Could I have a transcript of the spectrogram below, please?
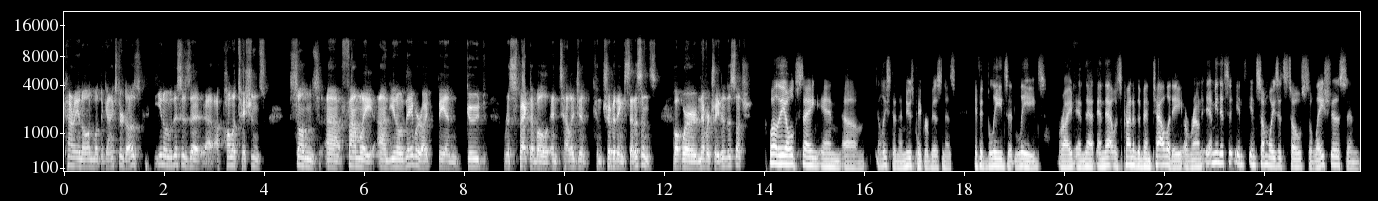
carrying on what the gangster does. You know, this is a, a politician's son's uh, family, and you know they were out being good, respectable, intelligent, contributing citizens, but were never treated as such. Well, the old saying in um, at least in the newspaper business, if it bleeds, it leads, right? And that and that was kind of the mentality around. I mean, it's in in some ways it's so salacious and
